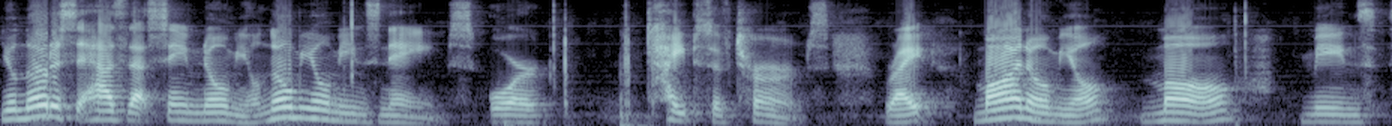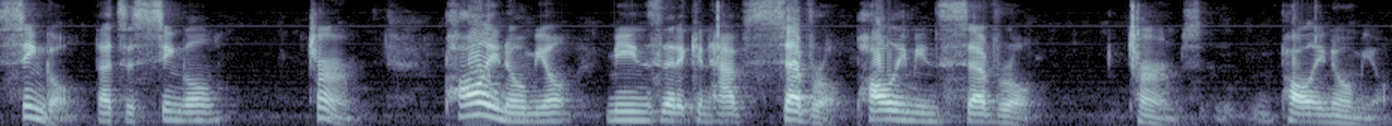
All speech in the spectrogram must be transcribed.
You'll notice it has that same nomial. Nomial means names or types of terms, right? Monomial, mo, means single. That's a single term. Polynomial means that it can have several. Poly means several terms. Polynomial,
